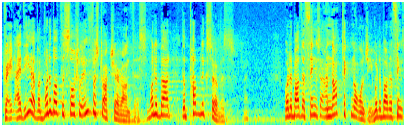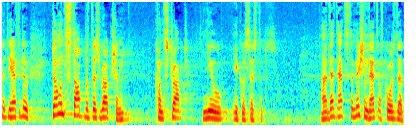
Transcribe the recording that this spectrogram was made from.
Great idea, but what about the social infrastructure around this? What about the public service? What about the things that are not technology? What about the things that you have to do? Don't stop with disruption, construct new ecosystems. Uh, that, that's the mission. That's, of course, the,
